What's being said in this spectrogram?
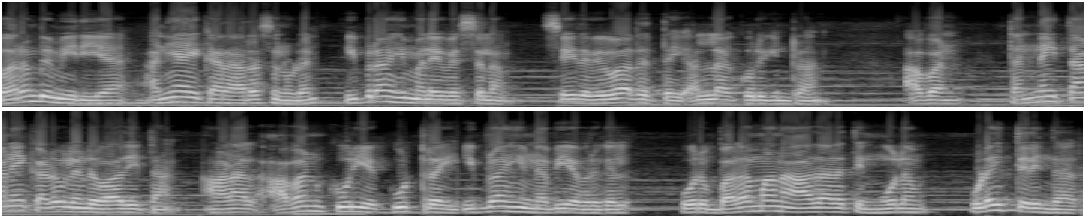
வரம்பு மீறிய அநியாயக்கார அரசனுடன் இப்ராஹிம் அலைவசலாம் செய்த விவாதத்தை அல்லாஹ் கூறுகின்றான். அவன் தன்னைத்தானே கடவுள் என்று வாதிட்டான். ஆனால் அவன் கூறிய கூற்றை இப்ராஹிம் நபி அவர்கள் ஒரு பலமான ஆதாரத்தின் மூலம் உடைத்தெறிந்தார்.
